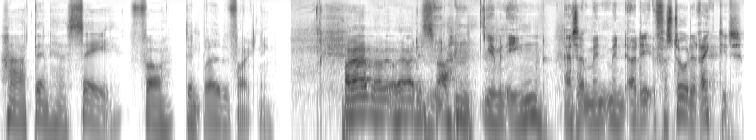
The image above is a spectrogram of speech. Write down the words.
har den her sag for den brede befolkning? Og hvad, hvad, hvad var det svar? Jamen ingen. Altså, men, men, og det, forstå det rigtigt.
